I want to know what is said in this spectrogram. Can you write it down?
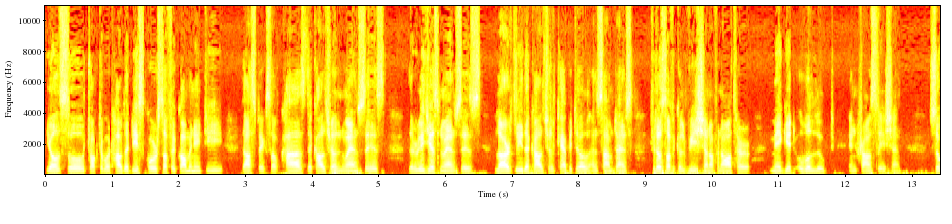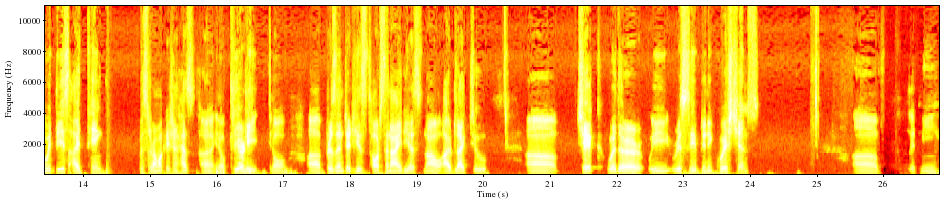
He also talked about how the discourse of a community, the aspects of caste, the cultural nuances, the religious nuances, largely the cultural capital, and sometimes philosophical vision of an author may get overlooked in translation. So with this, I think Mr. Ramakrishnan has, uh, you know, clearly, you know, uh, presented his thoughts and ideas. Now, I'd like to uh, check whether we received any questions. Uh, let me,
